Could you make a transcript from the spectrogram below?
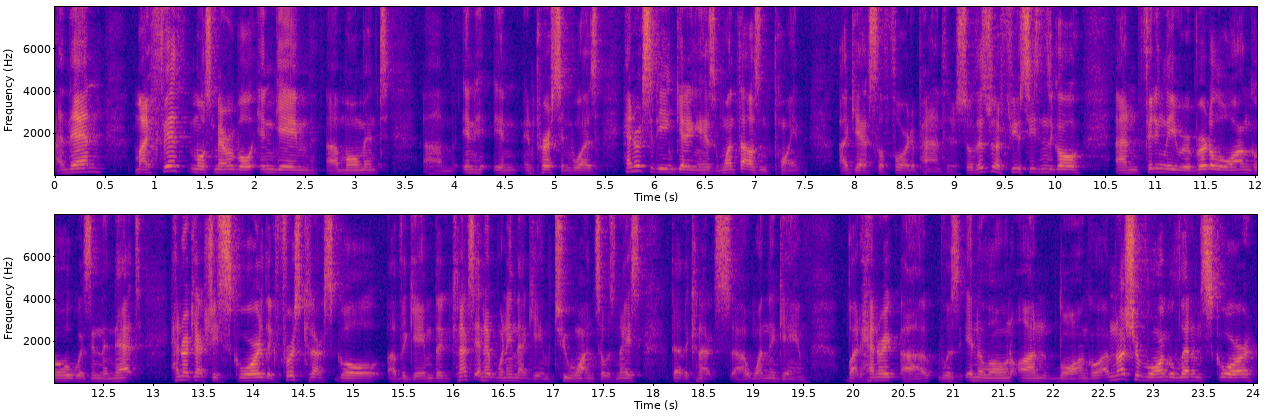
And then my fifth most memorable in-game uh, moment um, in, in, in person was Henrik Sedin getting his 1,000 point against the Florida Panthers. So this was a few seasons ago, and fittingly, Roberto Luongo was in the net. Henrik actually scored the first Canucks goal of the game. The Canucks ended up winning that game 2-1, so it was nice that the Canucks uh, won the game. But Henrik uh, was in alone on Luongo. I'm not sure if Luongo let him score.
